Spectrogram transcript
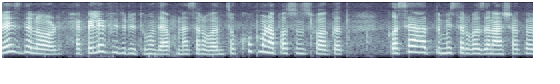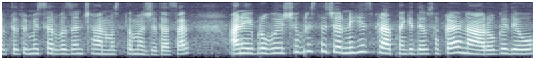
Praise the Lord happy life with ऋतूमध्ये आपणा सर्वांचं खूप मनापासून स्वागत. कसे आहात तुम्ही सर्वजण? आशा करते तुम्ही सर्वजण छान मस्त मजेत असाल. आणि प्रभू येशू ख्रिस्त चरणी हीच प्रार्थना की देव सगळ्यांना आरोग्य देवो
